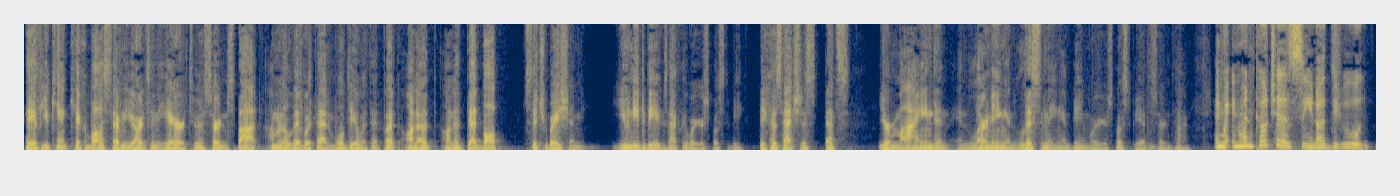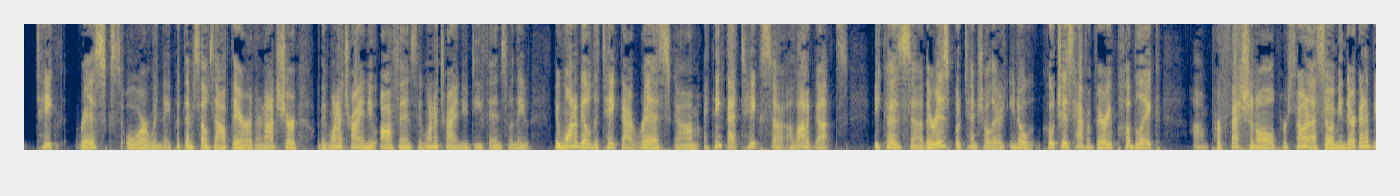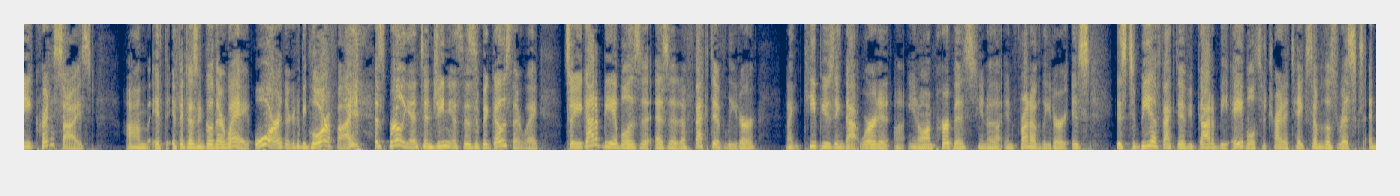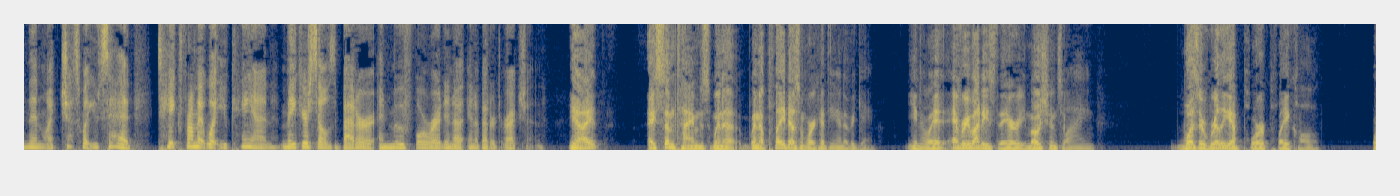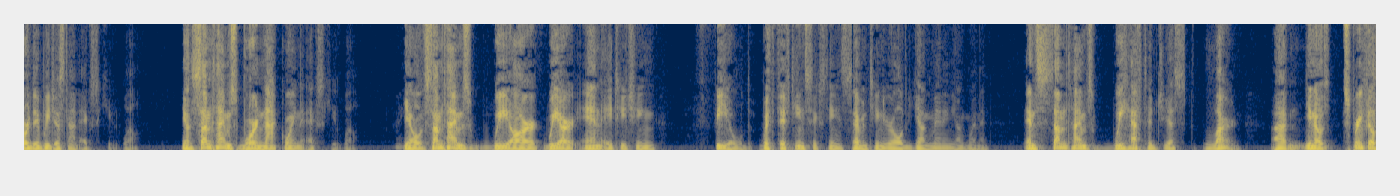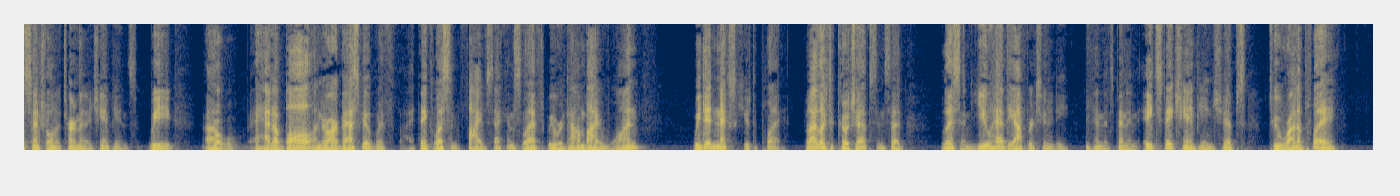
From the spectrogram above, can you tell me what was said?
"Hey, if you can't kick a ball seventy yards in the air to a certain spot, I'm going to live with that and we'll deal with it. But on a on a dead ball situation, you need to be exactly where you're supposed to be because that's just that's your mind and, and learning and listening and being where you're supposed to be at a certain time. And, w- and when coaches, you know, do take risks or when they put themselves out there or they're not sure or they want to try a new offense, they want to try a new defense, when they, they want to be able to take that risk, um, I think that takes a, a lot of guts because uh, there is potential there. You know, coaches have a very public, um, professional persona. So, I mean, they're going to be criticized. Um, if, if it doesn't go their way, or they're going to be glorified as brilliant and geniuses if it goes their way. So you got to be able as a, as an effective leader, and I keep using that word, in, uh, you know, on purpose, you know, in front of leader is is to be effective. You've got to be able to try to take some of those risks, and then like just what you said, take from it what you can, make yourselves better, and move forward in a in a better direction. Yeah, I I sometimes when a when a play doesn't work at the end of a game, you know, it, everybody's there, emotions are lying. Was it really a poor play call, or did we just not execute well? You know, sometimes we're not going to execute well. You know, sometimes we are we are in a teaching field with 15, 16, 17 year old young men and young women. And sometimes we have to just learn. Um, you know, Springfield Central in a tournament of champions, we uh, had a ball under our basket with, I think, less than five seconds left. We were down by one. We didn't execute the play. But I looked at Coach Epps and said, listen, you had the opportunity, and it's been in eight state championships, to run a play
